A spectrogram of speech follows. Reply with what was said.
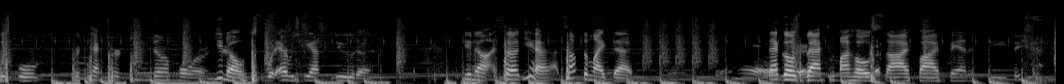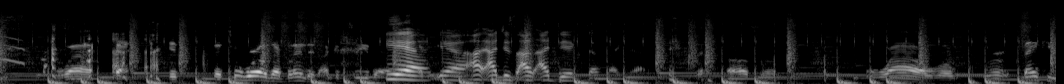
just will protect her kingdom, or you know, just whatever she has to do to, you know. So yeah, something like that. Wow, That goes okay. back to my whole sci-fi fantasy. Wow. it, the two worlds are blended. I can see that. yeah, yeah. I, I just I, I dig stuff like that. Awesome. Wow. Well, thank you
